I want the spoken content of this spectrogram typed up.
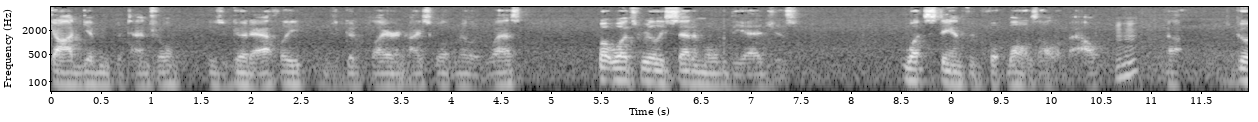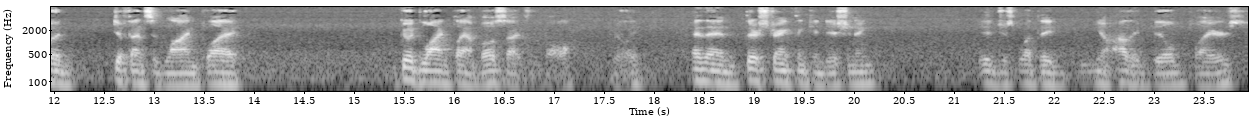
God-given potential. He's a good athlete. Good player in high school at Millard West. But what's really set him over the edge is what Stanford football is all about. Mm-hmm. Uh, good defensive line play, good line play on both sides of the ball, really, and then their strength and conditioning. It just what they, you know, how they build players,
